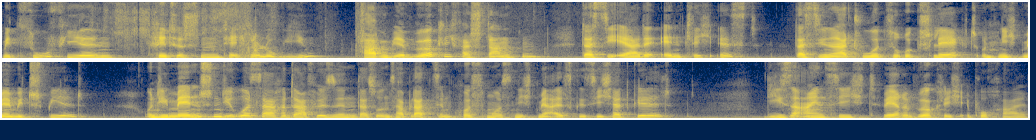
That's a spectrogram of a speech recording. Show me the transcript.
mit zu vielen kritischen Technologien? Haben wir wirklich verstanden, dass die Erde endlich ist, dass die Natur zurückschlägt und nicht mehr mitspielt und die Menschen die Ursache dafür sind, dass unser Platz im Kosmos nicht mehr als gesichert gilt? Diese Einsicht wäre wirklich epochal.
